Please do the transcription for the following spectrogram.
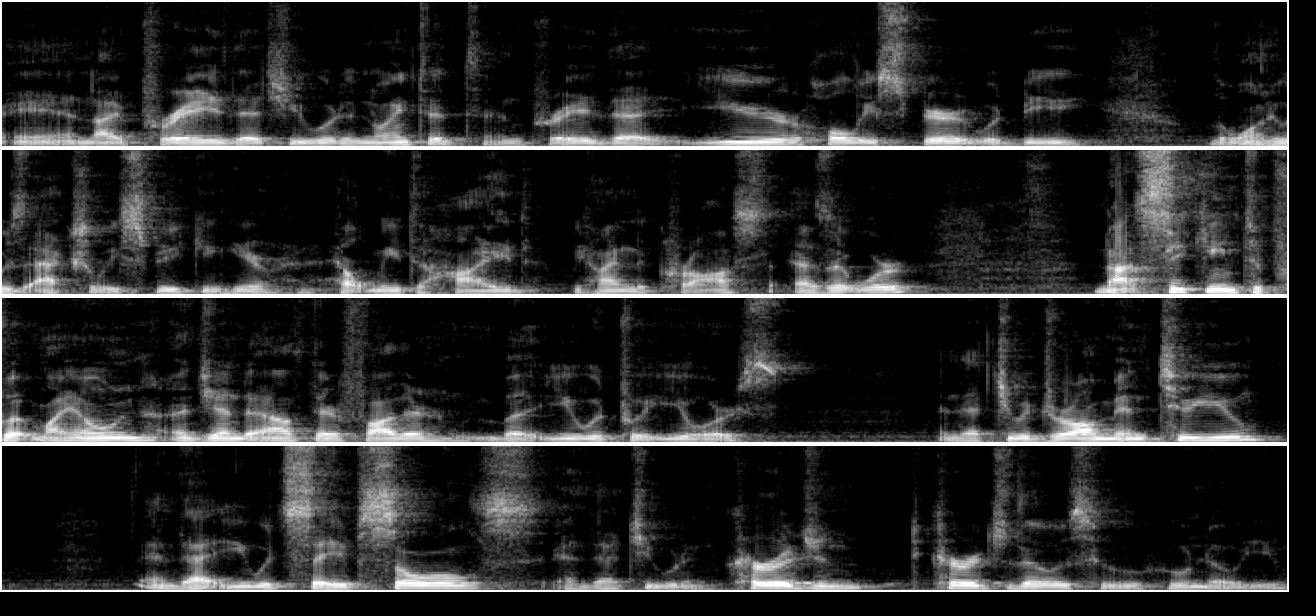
and I pray that you would anoint it and pray that your Holy Spirit would be the one who is actually speaking here. Help me to hide behind the cross, as it were. Not seeking to put my own agenda out there, Father, but you would put yours and that you would draw men to you, and that you would save souls, and that you would encourage encourage those who, who know you.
